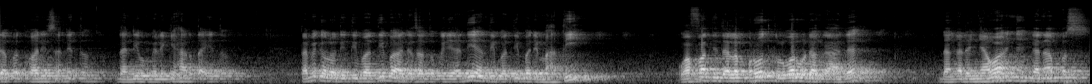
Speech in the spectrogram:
dapat warisan itu dan dia memiliki harta itu. Tapi kalau tiba-tiba ada satu kejadian tiba-tiba dia mati, wafat di dalam perut keluar udah nggak ada, udah nggak ada nyawanya, nggak nafas.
